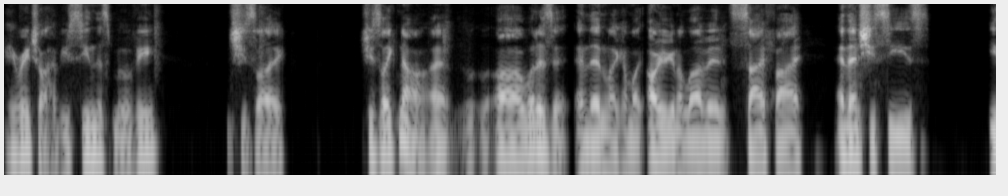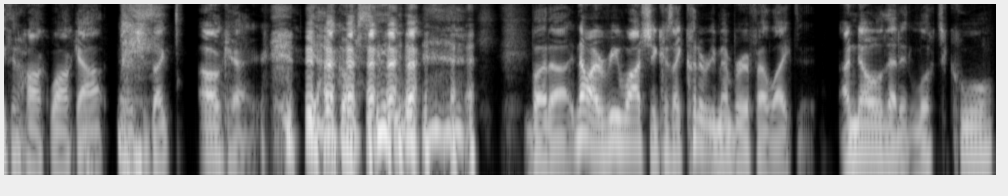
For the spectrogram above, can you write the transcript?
"Hey Rachel, have you seen this movie?" And she's like she's like, "No. I, uh what is it?" And then like I'm like, "Oh, you're going to love it. It's sci-fi." And then she sees Ethan Hawke walk out and she's like, "Okay." yeah, of course. but uh no, I rewatched it cuz I couldn't remember if I liked it. I know that it looked cool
